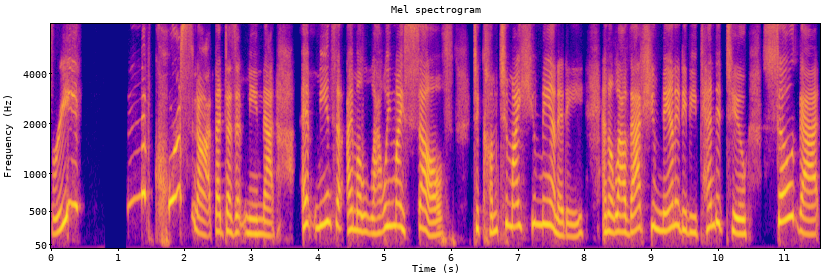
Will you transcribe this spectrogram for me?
free? Of course not. That doesn't mean that. It means that I'm allowing myself to come to my humanity and allow that humanity be tended to so that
